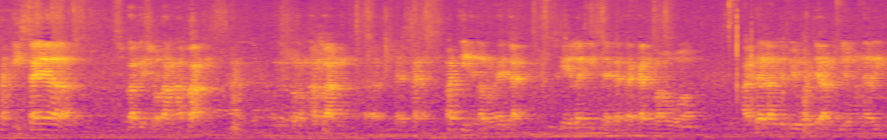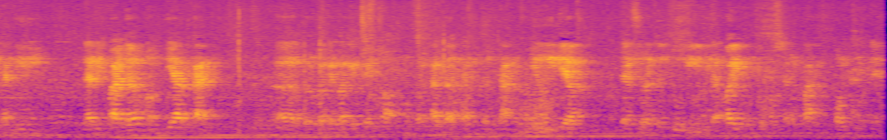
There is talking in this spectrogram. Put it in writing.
Tapi saya sebagai seorang abang, seorang abang, simpati dengan Rezan. Sekali lagi saya katakan bahawa adalah lebih wajar beliau menarikan diri daripada membiarkan uh, berbagai-bagai pihak memperkatakan tentang diri dia dan sudah tentu ini tidak baik untuk masa depan politik dia.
